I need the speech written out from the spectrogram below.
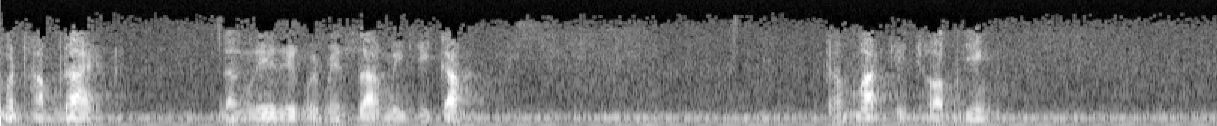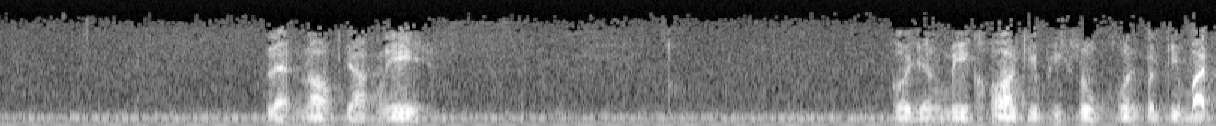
ก็ทำได้ ดังนี้เรียกว่าเป็นสามีกิกรรมกรรมะที่ชอบยิ่ง และนอกจากนี้ก็ยังมีข้อที่ภิกษุควรปฏิบัติ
